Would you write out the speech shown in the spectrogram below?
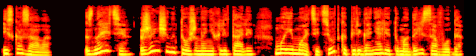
и сказала, «Знаете, женщины тоже на них летали. Мои мать и тетка перегоняли эту модель завода».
